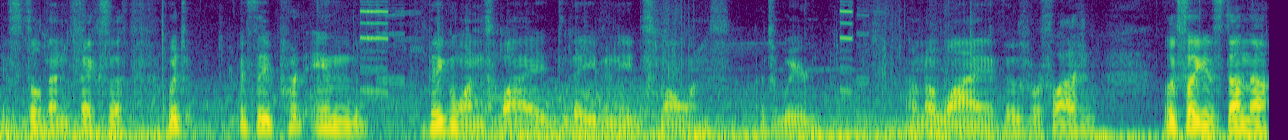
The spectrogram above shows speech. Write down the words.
They still didn't fix this. Which, if they put in the big ones, why do they even need small ones? That's weird. I don't know why those were flashing. Looks like it's done though.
